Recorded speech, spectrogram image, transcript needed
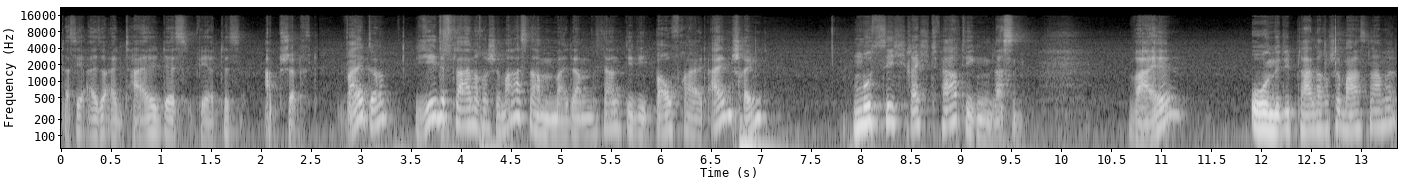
dass sie also einen Teil des Wertes abschöpft. Weiter, jede planerische Maßnahme, meine Damen und Herren, die die Baufreiheit einschränkt, muss sich rechtfertigen lassen, weil ohne die planerische Maßnahme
